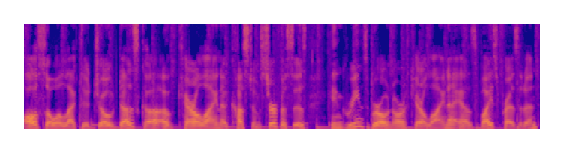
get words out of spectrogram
also elected Joe Duzka of Carolina Custom Surfaces in Greensboro, North Carolina, as vice president,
